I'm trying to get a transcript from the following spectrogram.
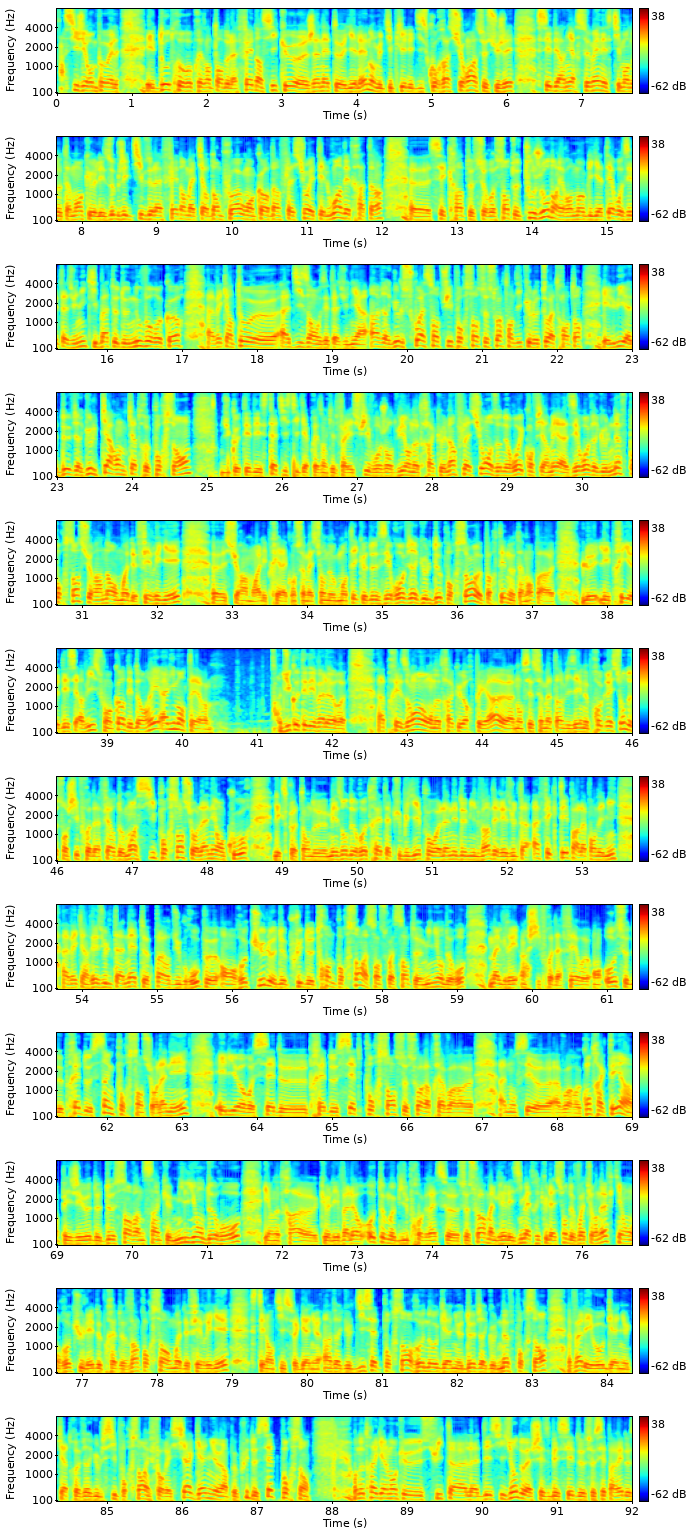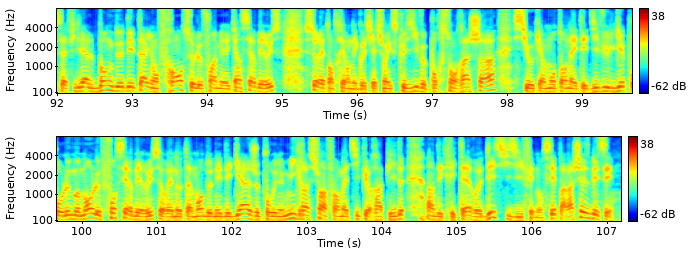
Si Jérôme Powell et d'autres représentants de la Fed ainsi que euh, Jeannette Yellen ont multiplié les discours rassurants à ce sujet ces dernières semaines, estimant notamment que les objectifs de la Fed en matière d'emploi ou encore d'inflation étaient loin d'être atteints. Euh, ces craintes se ressentent toujours dans les rendements obligataires aux États-Unis qui battent de nouveaux records avec un taux euh, à 10 ans aux États-Unis à 1,68% ce soir, tandis que le taux à 30 ans est lui à 2,44%. Du côté des statistiques à présent qu'il fallait suivre aujourd'hui, on notera que l'inflation en zone euro est confirmée à 0,9% sur un an au mois de février. Euh, sur un mois, les prix à la consommation n'ont augmenté que de 0,2%, euh, portés notamment par euh, les prix des services ou encore des denrées alimentaires. Du côté des valeurs, à présent, on notera que Orpea a annoncé ce matin viser une progression de son chiffre d'affaires d'au moins 6% sur l'année en cours. L'exploitant de maisons de retraite a publié pour l'année 2020 des résultats affectés par la pandémie avec un résultat net par du groupe en recul de plus de 30% à 160 millions d'euros malgré un chiffre d'affaires en hausse de près de 5% sur l'année. Elior cède près de 7% ce soir après avoir euh, annoncé euh, avoir contracté un PGE de 225 millions d'euros et on notera euh, que les valeurs automobiles progressent euh, ce soir malgré les immatriculations de voitures neuves qui ont reculé de près de 20% au mois de février. Stellantis gagne 1,17%, Renault gagne 2,9%, Valeo gagne 4,6% et Forestia gagne un peu plus de 7%. On notera également que suite à la décision de HSBC de se séparer de sa filiale banque de détail en France, le fonds américain Cerberus serait entré en négociation exclusive pour son rachat. Si aucun montant n'a été divulgué pour le moment, le fonds Cerberus Aurait notamment donné des gages pour une migration informatique rapide, un des critères décisifs énoncés par HSBC.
